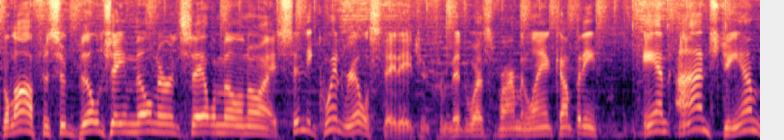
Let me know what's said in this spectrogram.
The law office of Bill J. Milner in Salem, Illinois. Cindy Quinn, real estate agent for Midwest Farm and Land Company, and Odds Jam,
